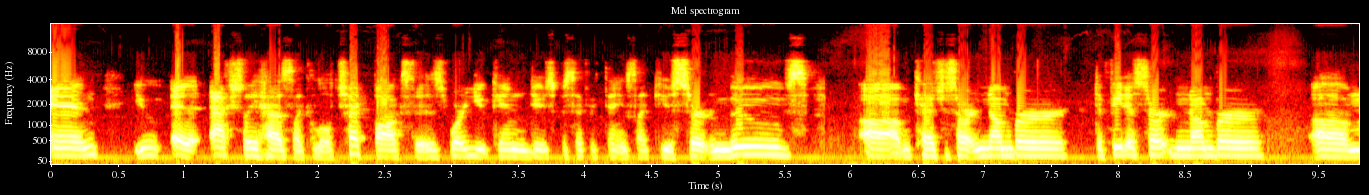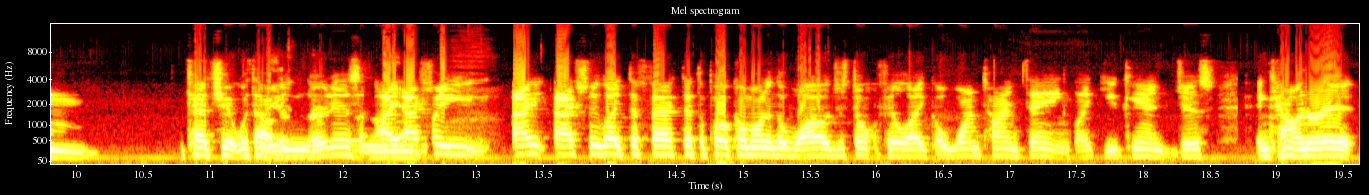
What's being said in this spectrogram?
and you it actually has like little check boxes where you can do specific things like use certain moves um, catch a certain number, defeat a certain number, um, catch it without Yeah. being noticed. I actually, I actually like the fact that the Pokemon in the wild just don't feel like a one-time thing. Like you can't just encounter it,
